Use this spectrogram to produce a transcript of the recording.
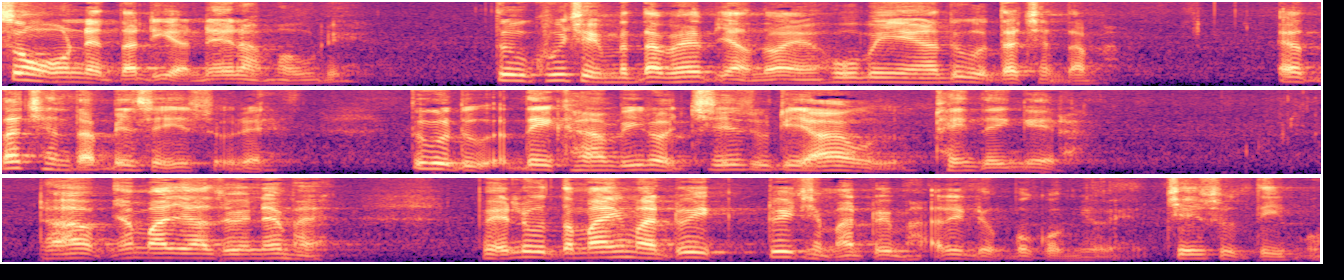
စွန့်အောင်တဲ့တတ္တိကနဲတာမဟုတ်လေသူခုချိန်မတတ်ပဲပြန်သွားရင်ဟိုဘယင်ကသူ့ကိုတတ်ချင်တတ်မှာအဲတတ်ချင်တတ်ပစ္စည်းဆိုတဲ့သူ့ကိုသူအသေးခံပြီးတော့ခြေစုတရားကိုထိမ့်သိမ်းခဲ့တာဒါမြန်မာရာဇဝင်ထဲမှာဘယ်လိုသမိုင်းမှာတွေးတွေးချင်မှတွေးမှာအဲ့ဒီလိုပုံကုမျိုးရဲ့ခြေစုသိမှု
